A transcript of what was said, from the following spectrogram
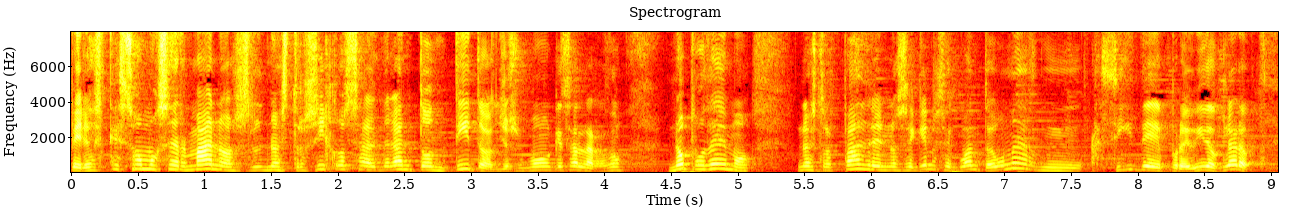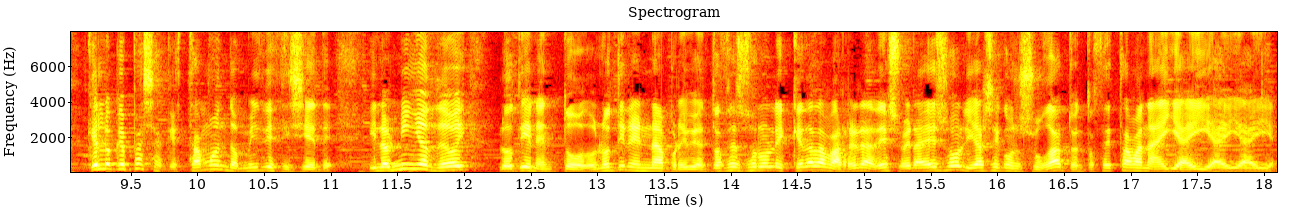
pero es que somos hermanos, nuestros hijos saldrán tontitos, yo supongo que esa es la razón, no podemos, nuestros padres, no sé qué, no sé cuánto, es una mm, así de prohibido, claro, ¿qué es lo que pasa? Que estamos en 2017 y los niños de hoy lo tienen todo, no tienen nada prohibido, entonces solo les queda la barrera de eso, era eso, liarse con su gato, entonces estaban ahí, ahí, ahí, ahí,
